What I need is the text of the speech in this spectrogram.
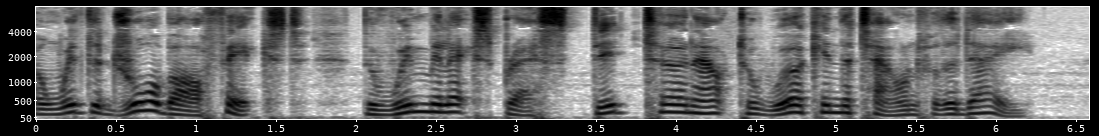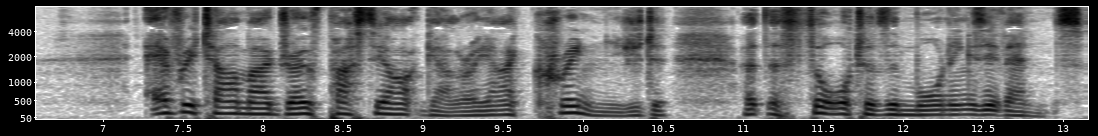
and with the drawbar fixed, the Windmill Express did turn out to work in the town for the day. Every time I drove past the art gallery, I cringed at the thought of the morning's events.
